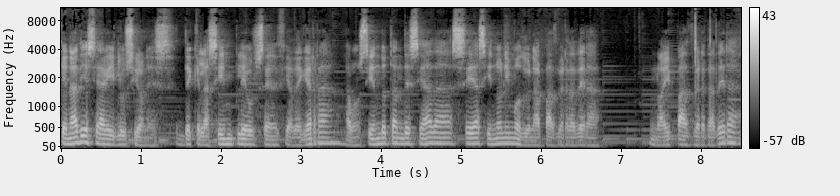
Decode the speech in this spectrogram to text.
Que nadie se haga ilusiones de que la simple ausencia de guerra, aun siendo tan deseada, sea sinónimo de una paz verdadera. No hay paz verdadera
